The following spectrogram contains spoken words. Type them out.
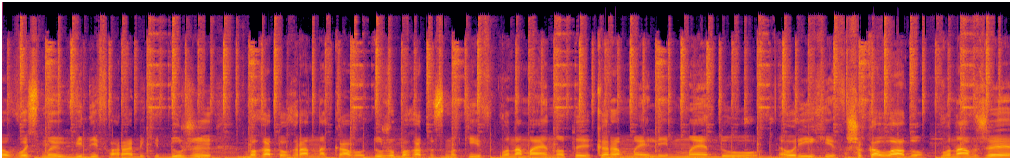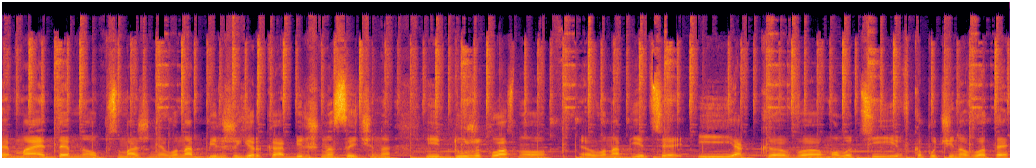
восьми видів арабіки, дуже багатогранна кава, дуже багато смаків. Вона має ноти карамелі, меду, оріхів, шоколаду. Вона вже має темне обсмаження, вона більш гірка, більш насичена і дуже класно е, вона п'ється і як в молоці, в капучино, в лате.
